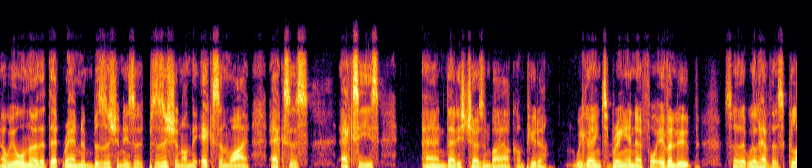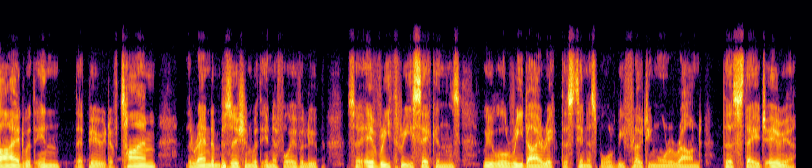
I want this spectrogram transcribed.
Now we all know that that random position is a position on the X and Y axis axes and that is chosen by our computer. We're going to bring in a forever loop so that we'll have this glide within that period of time, the random position within a forever loop. So every three seconds we will redirect this tennis ball to be floating all around the stage area.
